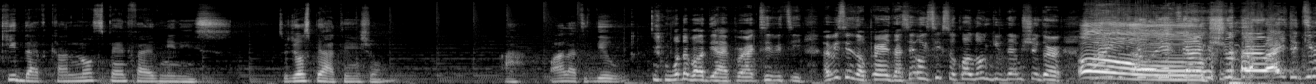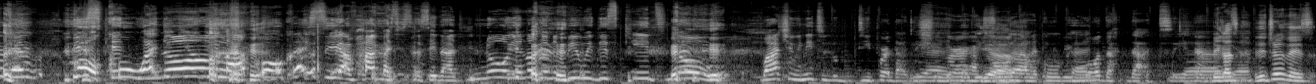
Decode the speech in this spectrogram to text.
kid that cannot spend five minutes to just pay attention wahala ti dey o. what about the hyperactivity? Have you seen some parents that say, "Oh, six o'clock, don't give them sugar." Oh. Why you give them sugar? Why you give them biscuit? Why no. you give her Coke? Let's see. I've had my sister say that. No, you're not going to be with these kids. No. But actually, we need to look deeper than the Yeah, sugar than and the all that. and It could be Coke and- more than that. Yeah. because yeah. the truth is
